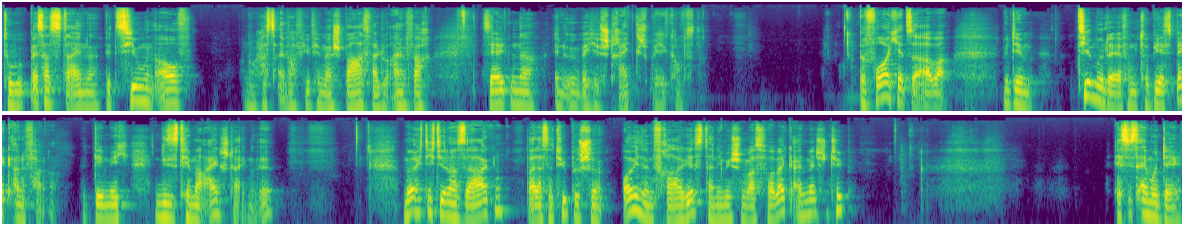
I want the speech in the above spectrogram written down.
Du besserst deine Beziehungen auf und du hast einfach viel, viel mehr Spaß, weil du einfach seltener in irgendwelche Streitgespräche kommst. Bevor ich jetzt aber mit dem Tiermodell vom Tobias Beck anfange, mit dem ich in dieses Thema einsteigen will, möchte ich dir noch sagen, weil das eine typische Eulenfrage ist, da nehme ich schon was vorweg, ein Menschentyp. Es ist ein Modell.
